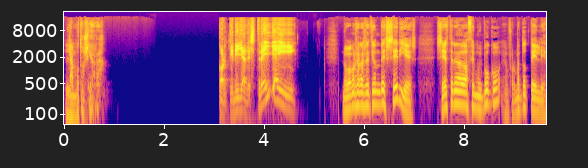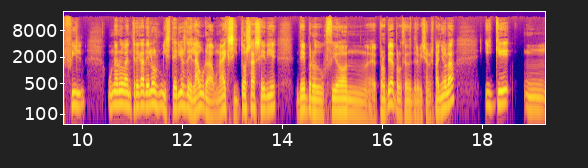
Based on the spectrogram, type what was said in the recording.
la motosierra. Cortinilla de estrella y... Nos vamos a la sección de series. Se ha estrenado hace muy poco, en formato telefilm, una nueva entrega de Los Misterios de Laura, una exitosa serie de producción eh, propia, de producción de televisión española, y que mm,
